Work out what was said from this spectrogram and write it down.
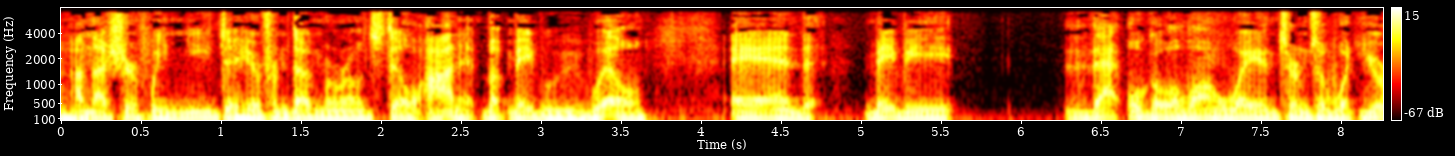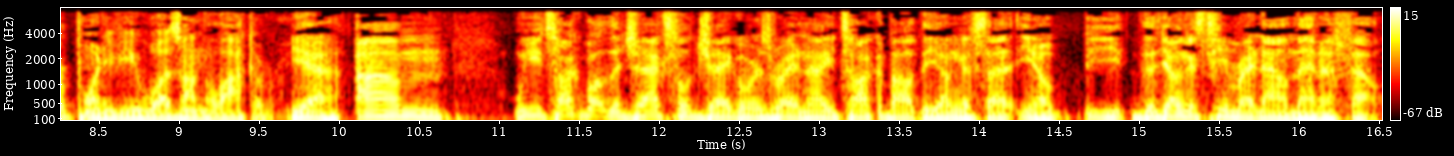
Mm-hmm. I'm not sure if we need to hear from Doug Marrone still on it, but maybe we will. And maybe that will go a long way in terms of what your point of view was on the locker room. Yeah. Um, when you talk about the Jacksonville Jaguars right now, you talk about the youngest, uh, you know, the youngest team right now in the NFL.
